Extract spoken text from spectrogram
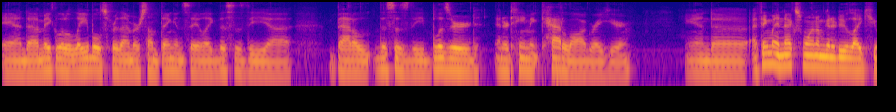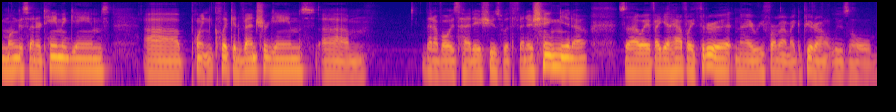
and uh, make little labels for them or something, and say like this is the uh, battle, this is the Blizzard Entertainment catalog right here. And uh, I think my next one I'm gonna do like humongous entertainment games uh, point and click adventure games um, that I've always had issues with finishing, you know. So that way, if I get halfway through it and I reformat my computer, I don't lose the whole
